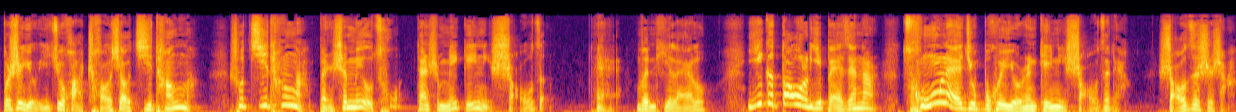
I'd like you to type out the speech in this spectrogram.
不是有一句话嘲笑鸡汤吗？说鸡汤啊本身没有错，但是没给你勺子。嘿嘿，问题来喽，一个道理摆在那儿，从来就不会有人给你勺子的。勺子是啥？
